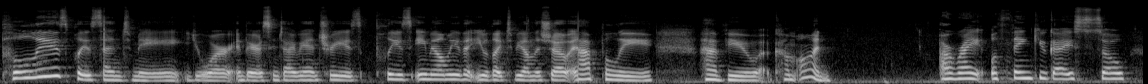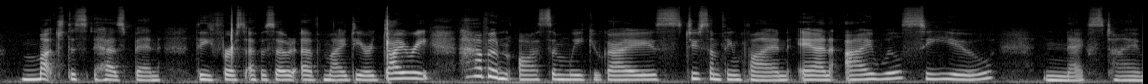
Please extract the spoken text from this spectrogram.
Please, please send me your embarrassing diary entries. Please email me that you would like to be on the show and happily have you come on. All right. Well, thank you guys so much. This has been the first episode of My Dear Diary. Have an awesome week, you guys. Do something fun, and I will see you next time.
